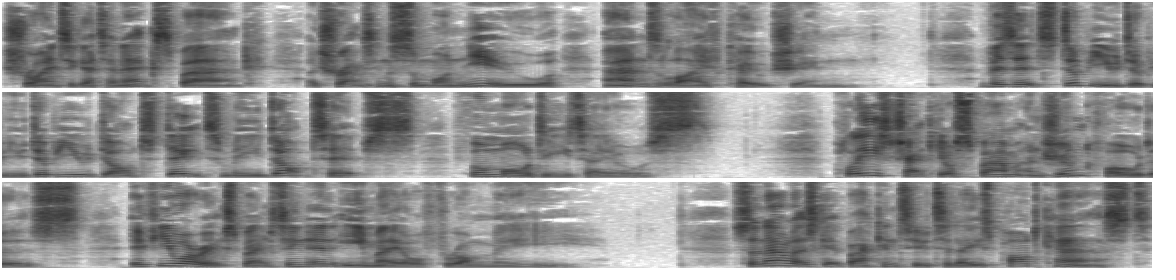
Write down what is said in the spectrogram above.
trying to get an ex back, attracting someone new, and life coaching. Visit www.dateme.tips for more details. Please check your spam and junk folders if you are expecting an email from me. So now let's get back into today's podcast.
